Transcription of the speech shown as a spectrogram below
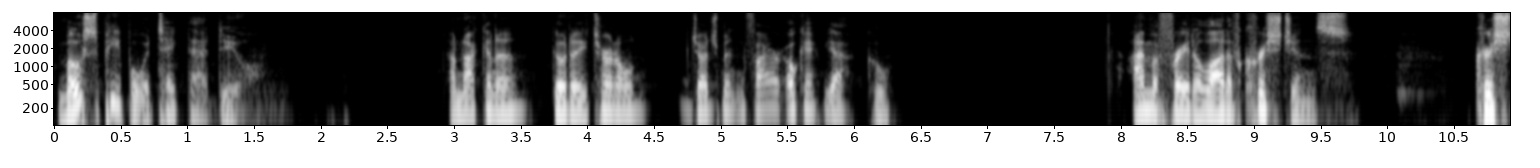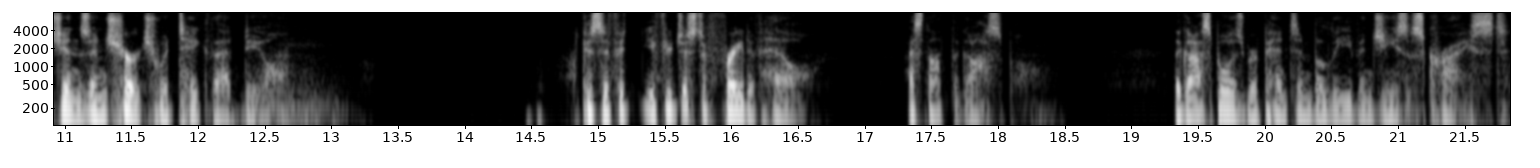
Most people would take that deal. I'm not going to go to eternal judgment and fire. Okay, yeah, cool. I'm afraid a lot of Christians, Christians in church would take that deal. Because if, if you're just afraid of hell, that's not the gospel. The gospel is repent and believe in Jesus Christ.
